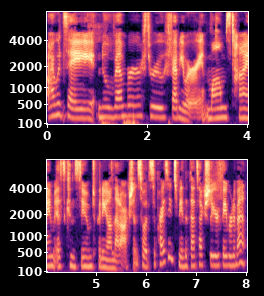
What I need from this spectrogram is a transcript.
I would say November through February, mom's time is consumed putting on that auction. So it's surprising to me that that's actually your favorite event.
